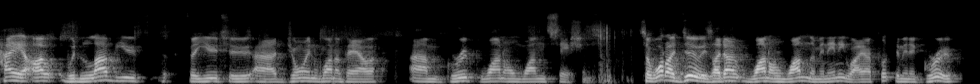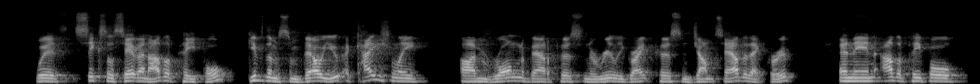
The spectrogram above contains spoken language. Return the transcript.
hey, I would love you for you to uh, join one of our um, group one-on-one sessions. So what I do is I don't one-on-one them in any way. I put them in a group with six or seven other people, give them some value. Occasionally, I'm wrong about a person, a really great person jumps out of that group. And then other people,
